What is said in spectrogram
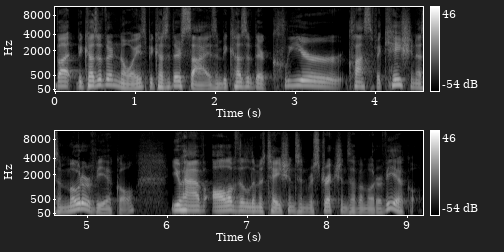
But because of their noise, because of their size, and because of their clear classification as a motor vehicle, you have all of the limitations and restrictions of a motor vehicle.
